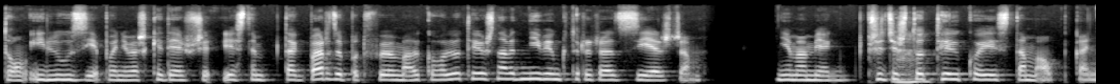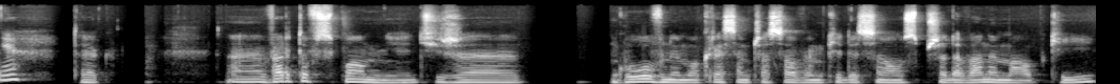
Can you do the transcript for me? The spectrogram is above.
tą iluzję, ponieważ kiedy ja już jestem tak bardzo pod wpływem alkoholu, to już nawet nie wiem, który raz zjeżdżam. Nie mam jak. Przecież mhm. to tylko jest ta małpka, nie? Tak. E, warto wspomnieć, że głównym okresem czasowym, kiedy są sprzedawane małpki,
